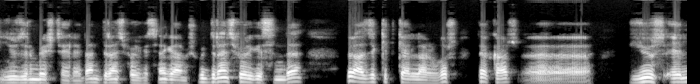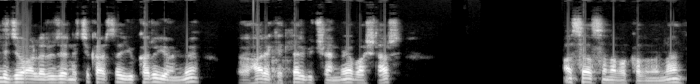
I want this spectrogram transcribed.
125 TL'den direnç bölgesine gelmiş. Bu direnç bölgesinde birazcık gitgeller olur. Tekrar e, 150 civarları üzerine çıkarsa yukarı yönlü e, hareketler güçlenmeye başlar. Aselsan'a bakalım hemen.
